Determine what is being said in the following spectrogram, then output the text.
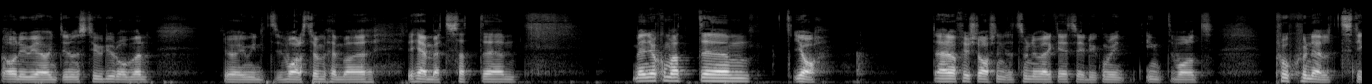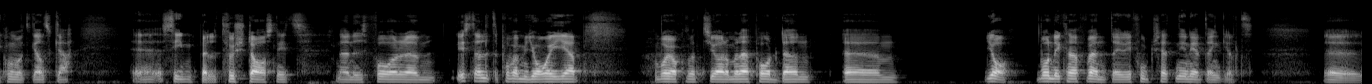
ja, nu är jag inte i någon studio då, men nu är jag i mitt vardagsrum hemma i hemmet så att eh, men jag kommer att eh, ja. Det här är första avsnittet som ni verkar se det kommer inte vara något professionellt. Det kommer vara ett ganska eh, simpelt första avsnitt när ni får eh, lyssna lite på vem jag är vad jag kommer att göra med den här podden eh, ja, vad ni kan förvänta er i fortsättningen helt enkelt. Uh,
